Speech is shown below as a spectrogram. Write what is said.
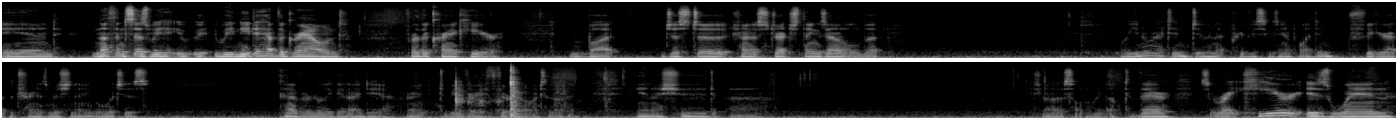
And nothing says we, we need to have the ground for the crank here, but just to kind of stretch things out a little bit. Well, you know what I didn't do in that previous example? I didn't figure out the transmission angle, which is kind of a really good idea, right? To be very thorough into the thing. And I should uh, Draw this all the way up to there. So right here is when,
